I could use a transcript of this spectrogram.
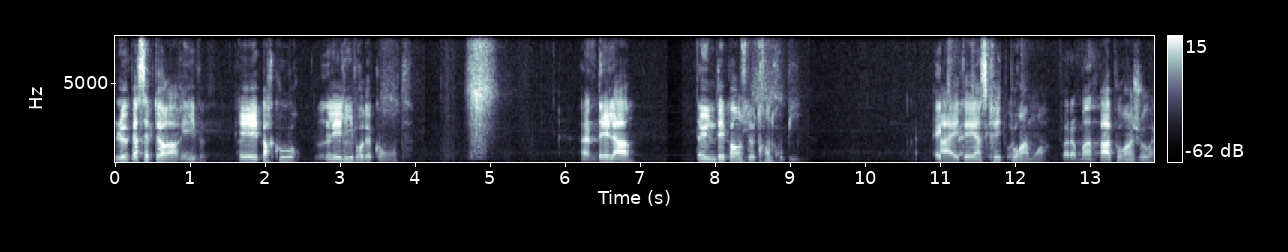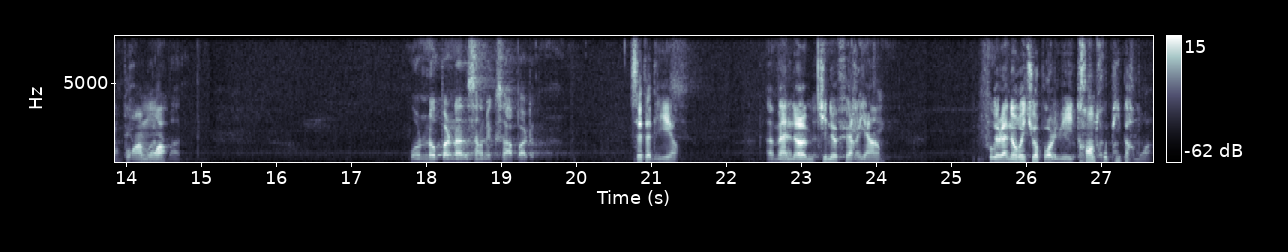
le percepteur arrive et parcourt les livres de comptes. Et là, une dépense de 30 roupies a été inscrite pour un mois, pas pour un jour, pour un mois. C'est-à-dire, un homme qui ne fait rien, de la nourriture pour lui, 30 roupies par mois.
